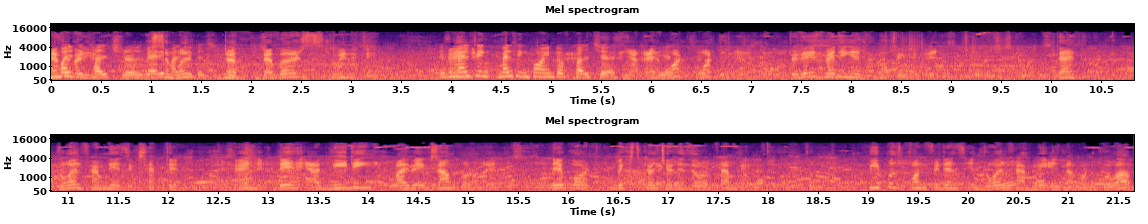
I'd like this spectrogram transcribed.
everybody. Multicultural, very multicultural, di- diverse community. It's a melting melting point of culture. Yeah, and what what today's wedding has demonstrated is that royal family is accepted, and they are leading by example. Right? They've got mixed culture in their own family. So people's confidence in royal family is not going to go up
